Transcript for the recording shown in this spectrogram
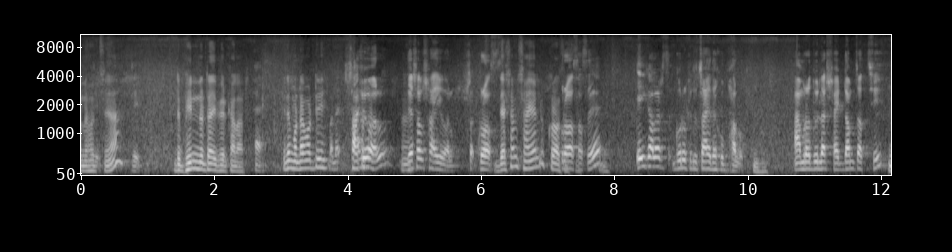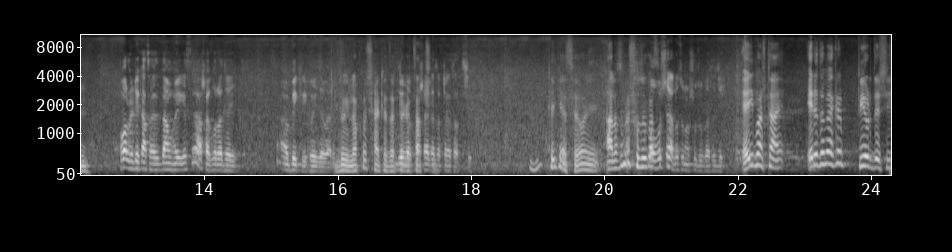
মনে হচ্ছে হ্যাঁ? এটা ভিন্ন টাইপের কালার। হ্যাঁ। এটা মোটামুটি মানে শাহিওয়াল দেশাল শাহিওয়াল ক্রস। দেশাল সাহেল ক্রস ক্রস আছে। এই কালার গরু কিন্তু চাহিদা খুব ভালো। আমরা দুই লাখ ষাট দাম চাচ্ছি। অলরেডি কাছাকাছি দাম হয়ে গেছে আশা করা যায় বিক্রি হয়ে যাবে। দুই লক্ষ ষাট হাজার টাকা ষাট হাজার টাকা চাচ্ছি। ঠিক আছে ওই আলোচনার সুযোগ আছে অবশ্যই আলোচনার সুযোগ আছে জি। এই পাঁচটায় এটা তো একটা পিওর দেশি।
